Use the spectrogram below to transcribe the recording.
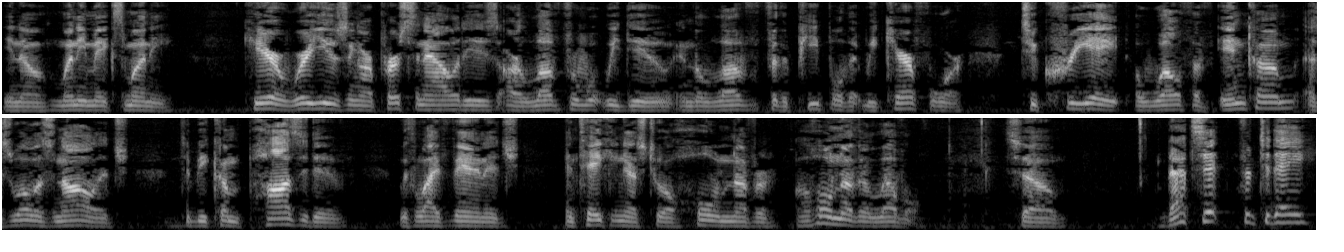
You know, money makes money. Here, we're using our personalities, our love for what we do, and the love for the people that we care for to create a wealth of income as well as knowledge to become positive with LifeVantage and taking us to a whole nother a whole nother level. So that's it for today.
